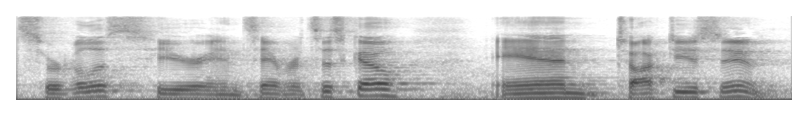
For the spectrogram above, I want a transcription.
serverless here in San Francisco and talk to you soon.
